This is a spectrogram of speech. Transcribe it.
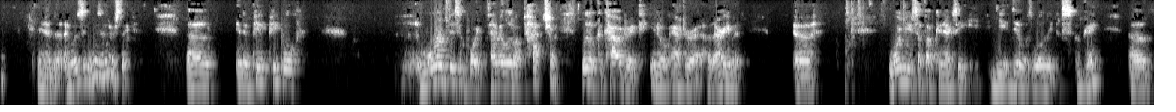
and uh, it was it was interesting. Uh, and the pe- people, warmth is important. Having a little hot, little cacao drink, you know, after a, an argument. Uh, warming yourself up can actually deal with loneliness. Okay. Um,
